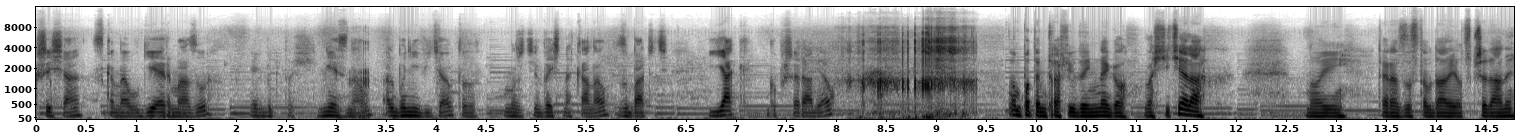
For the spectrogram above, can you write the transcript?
Krzysia z kanału GR Mazur. Jakby ktoś nie znał albo nie widział, to możecie wejść na kanał, zobaczyć jak go przerabiał. On potem trafił do innego właściciela. No i teraz został dalej odsprzedany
